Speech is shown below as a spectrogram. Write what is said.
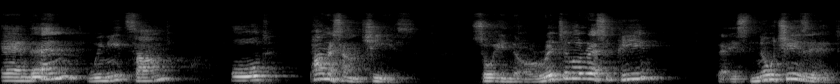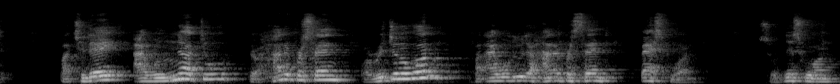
and then we need some old Parmesan cheese. So in the original recipe, there is no cheese in it. But today I will not do the 100% original one, but I will do the 100% best one. So this one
